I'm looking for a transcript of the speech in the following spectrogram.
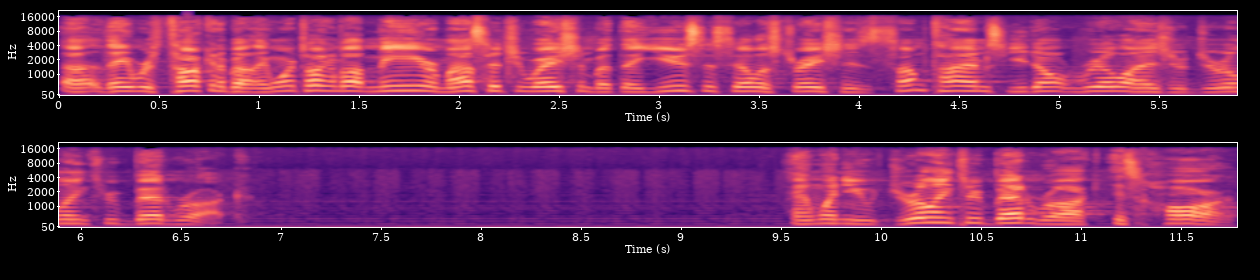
uh, they were talking about, they weren't talking about me or my situation, but they used this illustration. Sometimes you don't realize you're drilling through bedrock. And when you're drilling through bedrock, it's hard.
